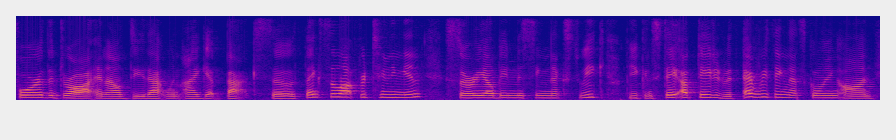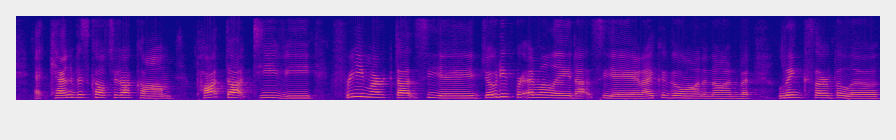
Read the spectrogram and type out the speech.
for the draw, and I'll do that when I get back. So thanks a lot for tuning in. Sorry I'll be missing next week, but you can stay updated with everything that's going on at cannabisculture.com, pot.tv, freemarc.ca, jodieformla.ca, and I could go on and on, but links are below.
